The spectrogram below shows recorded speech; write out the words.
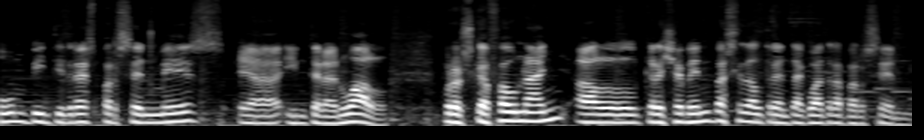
un 23% més uh, interanual, però és que fa un any el creixement va ser del 34%,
